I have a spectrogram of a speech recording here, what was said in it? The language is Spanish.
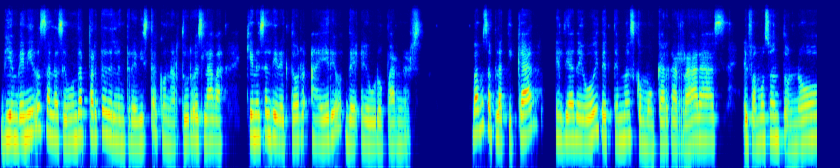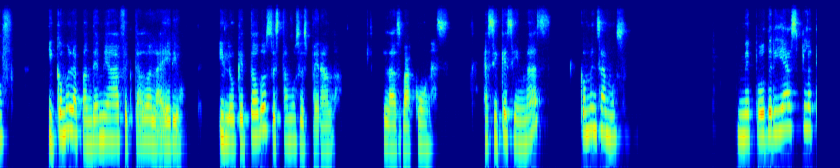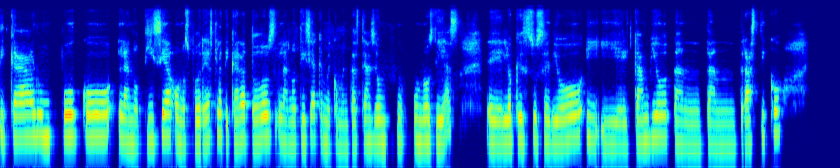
Bienvenidos a la segunda parte de la entrevista con Arturo Eslava, quien es el director aéreo de Europartners. Vamos a platicar el día de hoy de temas como cargas raras, el famoso Antonov y cómo la pandemia ha afectado al aéreo y lo que todos estamos esperando, las vacunas. Así que sin más, comenzamos. ¿Me podrías platicar un poco la noticia o nos podrías platicar a todos la noticia que me comentaste hace unos días, eh, lo que sucedió y, el cambio tan, tan drástico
